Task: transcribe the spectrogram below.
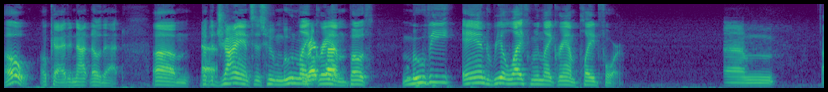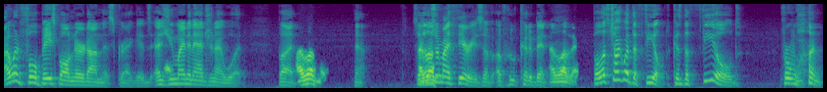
Oh, okay, I did not know that. Um, but the Giants is who Moonlight Uh, Graham, Sox- both movie and real life Moonlight Graham played for. Um, I went full baseball nerd on this, Greg, as, as you might imagine I would. But I love it. yeah, so I those are my theories of, of who could have been. I love it. But let's talk about the field because the field, for one,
